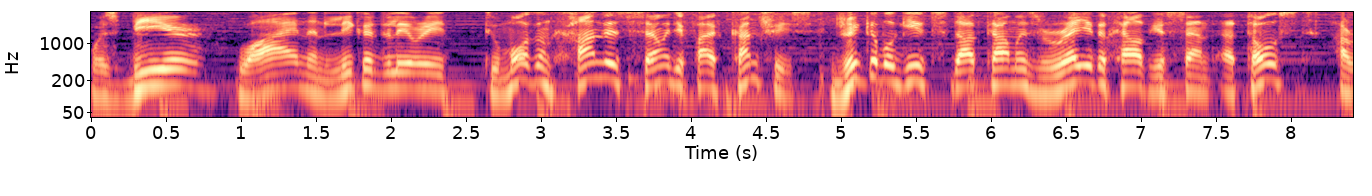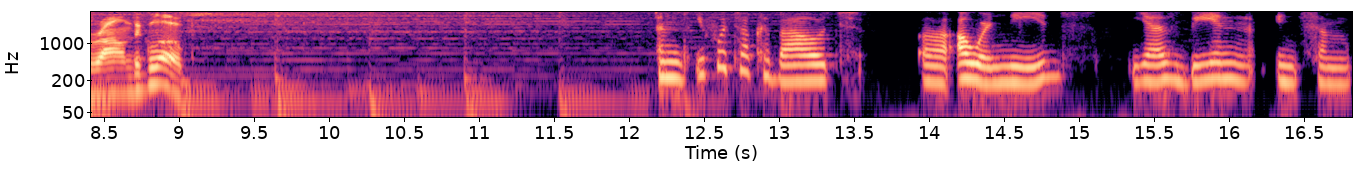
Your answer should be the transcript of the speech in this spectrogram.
With beer, wine, and liquor delivery to more than 175 countries, drinkablegifts.com is ready to help you send a toast around the globe. And if we talk about uh, our needs, yes, being in some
